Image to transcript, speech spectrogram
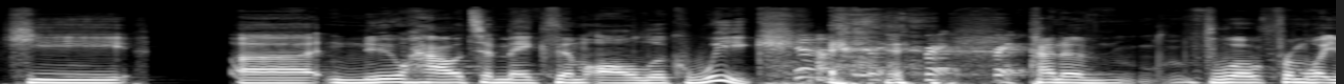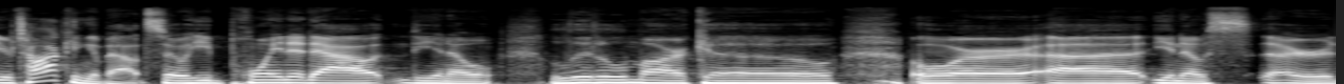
he uh, knew how to make them all look weak. Yeah, right, right, kind of from what you're talking about. So he pointed out, you know, little Marco or, uh, you know, s- or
